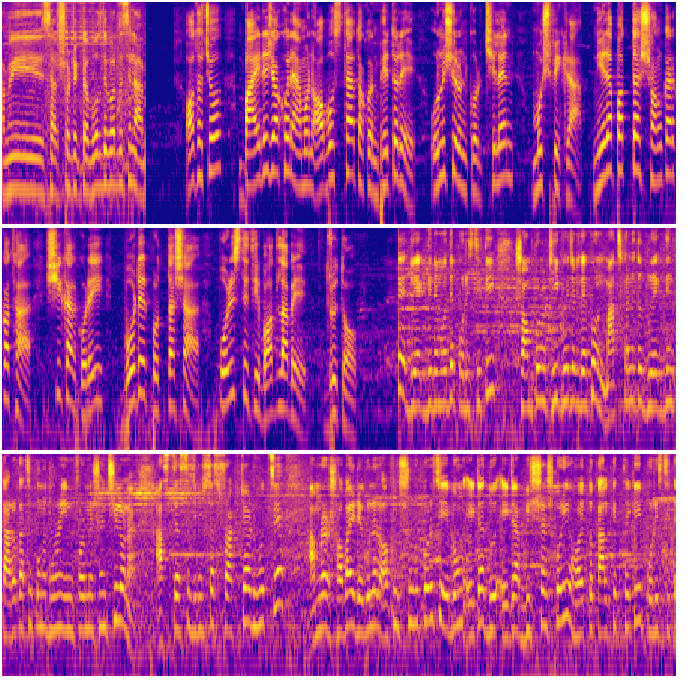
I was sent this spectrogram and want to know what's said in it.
আমি স্যার সঠিকটা বলতে পারতেছি না। অথচ বাইরে যখন এমন অবস্থা তখন ভেতরে অনুসরণ করছিলেন মুশফিকরা। নিরাপত্তার শঙ্কার কথা স্বীকার করেই বোর্ডের প্রত্যাশা পরিস্থিতি বদলাবে দ্রুত। দু একদিনের মধ্যে পরিস্থিতি সম্পূর্ণ ঠিক হয়ে যাবে। দেখুন, মাঝখানে তো দু একদিন কারও কাছে কোনো ধরনের ইনফরমেশন ছিল না। আস্তে আস্তে জিনিসটা স্ট্রাকচার্ড হচ্ছে। আমরা সবাই রেগুলার অফিস শুরু করেছি এবং এটা এটা বিশ্বাস করি, হয়তো কালকের থেকেই পরিস্থিতি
